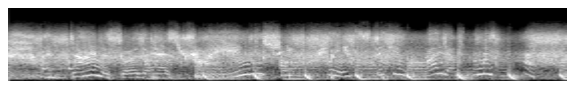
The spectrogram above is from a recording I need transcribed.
A dinosaur that has triangle-shaped plates sticking right up from his back.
